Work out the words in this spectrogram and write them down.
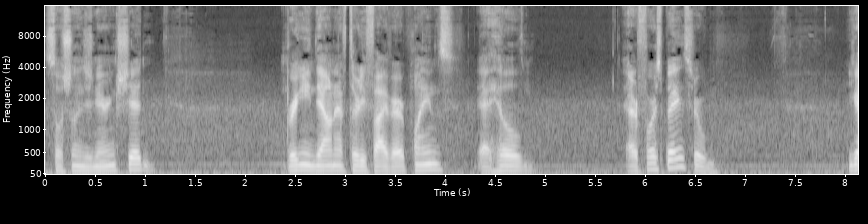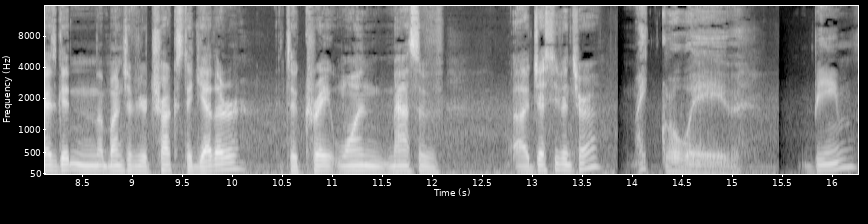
social engineering shit, bringing down F 35 airplanes at Hill Air Force Base? Or you guys getting a bunch of your trucks together to create one massive uh, Jesse Ventura? Microwave beam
